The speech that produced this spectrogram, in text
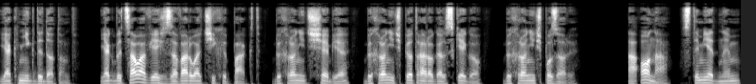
jak nigdy dotąd. Jakby cała wieś zawarła cichy pakt, by chronić siebie, by chronić Piotra Rogalskiego, by chronić pozory. A ona, z tym jednym,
